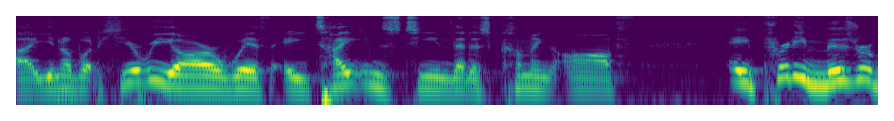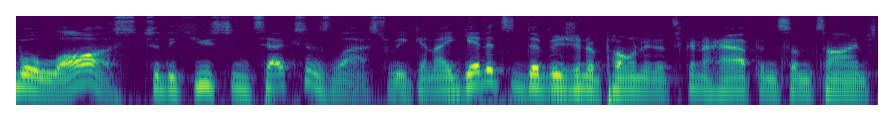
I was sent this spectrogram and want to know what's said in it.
Uh, you know, but here we are with a Titans team that is coming off a pretty miserable loss to the Houston Texans last week. And I get it's a division opponent; it's going to happen sometimes.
